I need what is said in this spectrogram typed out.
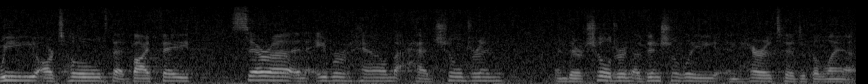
We are told that by faith, Sarah and Abraham had children, and their children eventually inherited the land.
